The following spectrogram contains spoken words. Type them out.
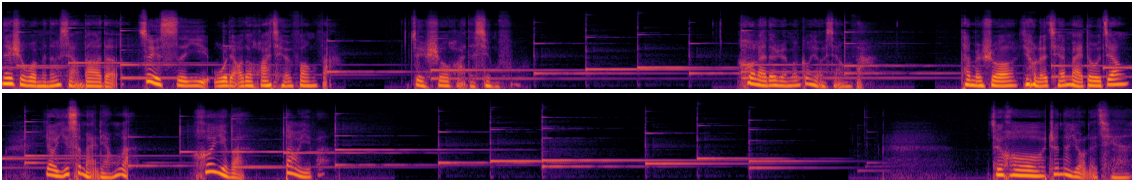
那是我们能想到的最肆意、无聊的花钱方法，最奢华的幸福。后来的人们更有想法，他们说，有了钱买豆浆，要一次买两碗，喝一碗倒一碗。最后真的有了钱，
